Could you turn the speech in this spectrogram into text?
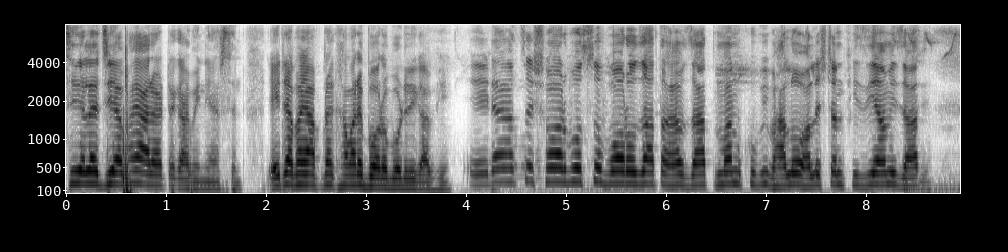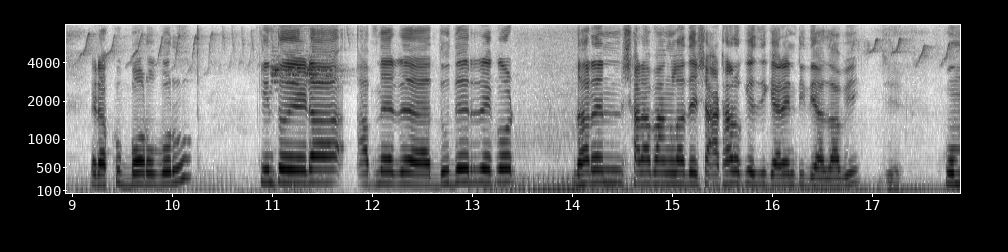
সিরিয়ালে জিয়া ভাই আরও একটা গাভী নিয়ে আসছেন। এটা ভাই আপনার খামারে বড় বডির গাভী। এটা হচ্ছে সর্বোচ্চ বড় জাত জাতমান খুবই ভালো হলিস্টান ফিজিয়ামি জাত। এটা খুব বড় গরু। কিন্তু এটা আপনার দুধের রেকর্ড ধরেন সারা বাংলাদেশ আঠারো কেজি গ্যারেন্টি দেওয়া যাবে। জি। কম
